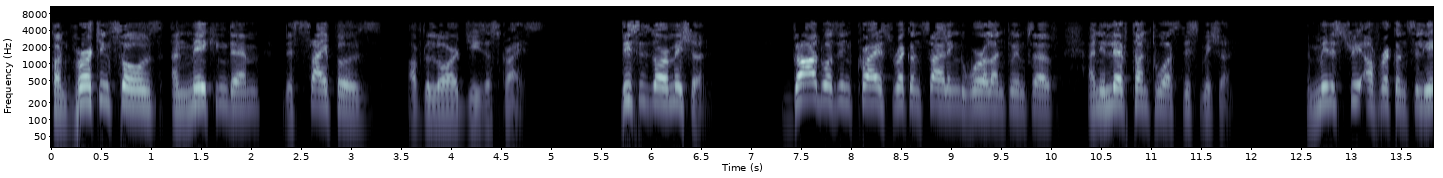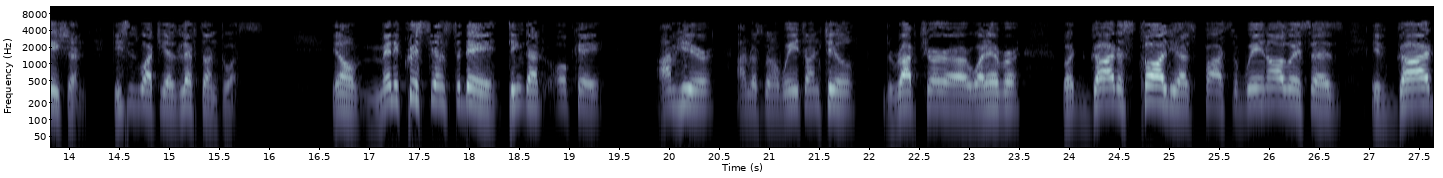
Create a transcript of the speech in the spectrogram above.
converting souls and making them disciples of the Lord Jesus Christ. This is our mission. God was in Christ reconciling the world unto himself, and he left unto us this mission. The ministry of reconciliation. This is what he has left unto us. You know, many Christians today think that, okay, I'm here, I'm just going to wait until the rapture or whatever. But God has called you, as Pastor Wayne always says, if God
